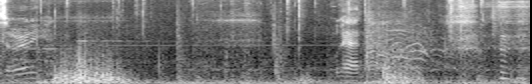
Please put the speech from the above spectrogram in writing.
these already? What happened? Hmm.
